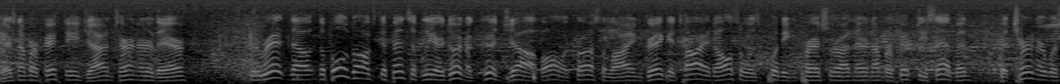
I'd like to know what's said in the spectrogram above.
There's number 50, John Turner there. The, Red, the, the, Bulldogs defensively are doing a good job all across the line. Greg Atide also was putting pressure on their number 57, but Turner was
